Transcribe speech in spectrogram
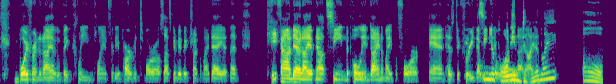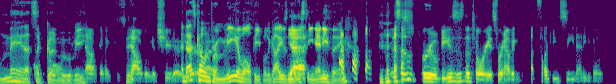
boyfriend and I have a big clean plan for the apartment tomorrow, so that's gonna be a big chunk of my day. And then he found out I have not seen Napoleon Dynamite before, and has decreed that we need Napoleon to watch Napoleon Dynamite? Oh man, that's a good Oh, movie. Now I'm gonna now I'm gonna get shoot out. And that's coming from me of all people, the guy who's Yeah. never seen anything. this is true. Bees is notorious for having not fucking seen any anything.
